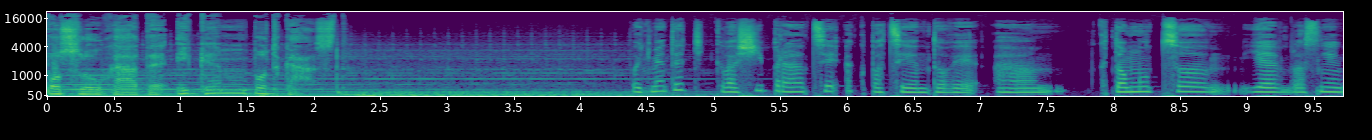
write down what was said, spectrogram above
Posloucháte IKEM podcast. Pojďme teď k vaší práci a k pacientovi a k tomu, co je vlastně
